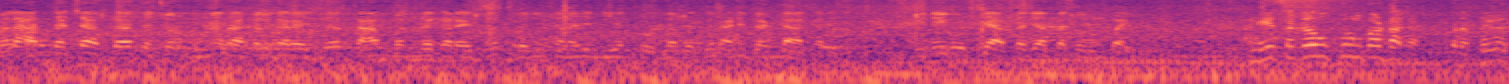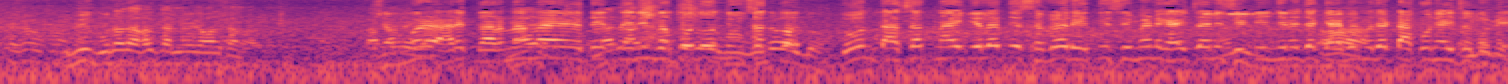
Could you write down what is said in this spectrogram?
मला आत्ताच्या आता त्याच्यावर गुन्हा दाखल करायचं काम बंद करायचं प्रदूषणाचे नियम तोडल्याबद्दल आणि दंड आकारायचे. तिन्ही गोष्टी आताच्या आता करून पाहिजे. हे सगळं उकरून काढून टाका. परत सगळं सगळं तुम्ही गुन्हा दाखल करणार का सांगा. शंभर अरे करणार नाही ते त्यांनी नको दोन दिवसात दोन तासात नाही केलं ते सगळं रेती सिमेंट घ्यायचं आणि सिटी इंजिनियरच्या कॅबिनमध्ये टाकून यायचं तुम्ही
